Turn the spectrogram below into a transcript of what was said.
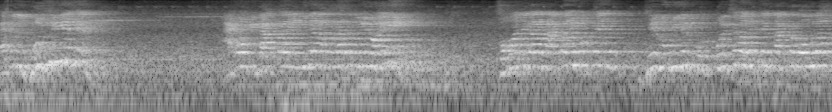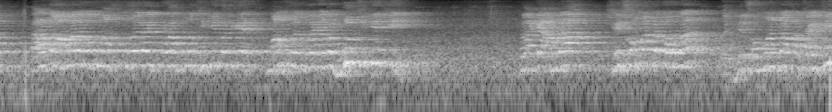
এতদিন ভুল শিখিয়েছেন? এখন কি ডাক্তার, ইঞ্জিনিয়ার আপনার তৈরি হয়নি? সমাজে যারা ডাক্তারি করছেন যে রোগীদের প- পরিষেবা দিচ্ছেন ডাক্তারবাবুরা তারা তো আমাদের মতো মাস্টারমশাইরাই পড়াশোনা শিখিয়ে তাদেরকে মানুষ হয়ে তাদেরকে আমরা ভুল শিখিয়েছি তাহলে কি আমরা সেই সম্মানটা পাবো না যে সম্মানটা আমরা চাইছি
